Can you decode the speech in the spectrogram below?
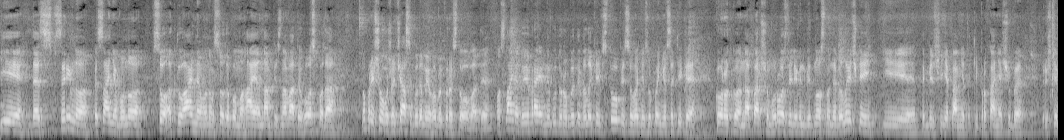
І десь все рівно писання, воно все актуальне, воно все допомагає нам пізнавати Господа. Ну, прийшов уже час і будемо його використовувати. Послання до євреїв не буду робити великий вступ, і сьогодні зупинюся тільки коротко на першому розділі. Він відносно невеличкий, і тим більше є певні такі прохання, щоб трішки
